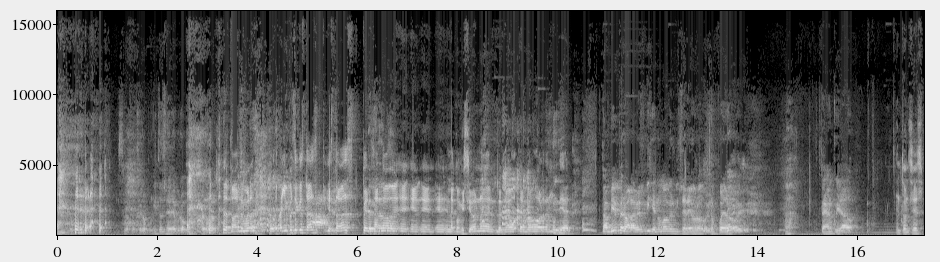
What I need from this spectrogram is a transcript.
Se me congeló un poquito el cerebro, güey, perdón. Rápido. Yo pensé que estabas, que estabas pensando en, en- en- en la comisión ¿no? del, nuevo, del nuevo orden mundial. También, pero a la vez dije, no mames mi cerebro, güey, no puedo, güey. Ah, tengan cuidado. Entonces,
